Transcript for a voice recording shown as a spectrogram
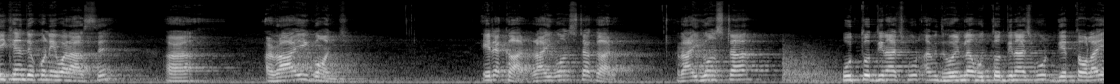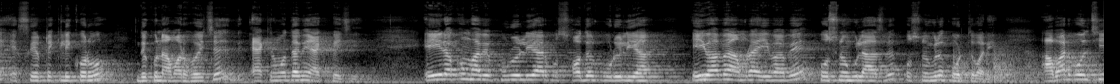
এইখানে দেখুন এবার আসছে রায়গঞ্জ। এটা কার? রায়গঞ্জটা কার? রায়গঞ্জটা উত্তর দিনাজপুর, আমি ধরে নিলাম উত্তর দিনাজপুর দিয়ে তলায় এক্সেপ্টে ক্লিক করব। দেখুন আমার হয়েছে, একের মধ্যে আমি এক পেয়েছি। এই রকমভাবে পুরুলিয়ার সদর পুরুলিয়া, এইভাবে আমরা এইভাবে প্রশ্নগুলো আসবে, প্রশ্নগুলো করতে পারি। আবার বলছি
